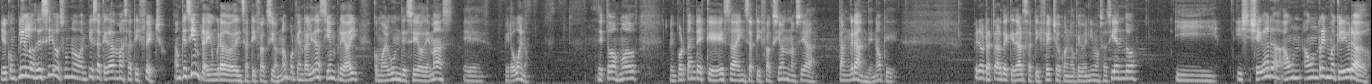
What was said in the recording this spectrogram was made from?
Y al cumplir los deseos uno empieza a quedar más satisfecho. Aunque siempre hay un grado de insatisfacción, ¿no? Porque en realidad siempre hay como algún deseo de más. Eh, pero bueno, de todos modos, lo importante es que esa insatisfacción no sea tan grande, ¿no? Que, pero tratar de quedar satisfecho con lo que venimos haciendo y, llegar a, un, a, un, ritmo equilibrado,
